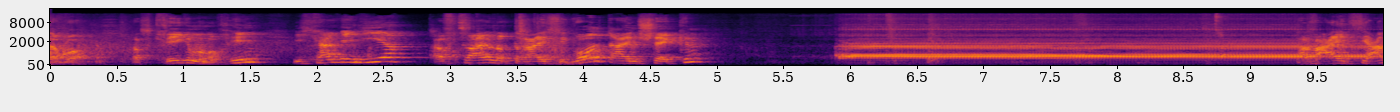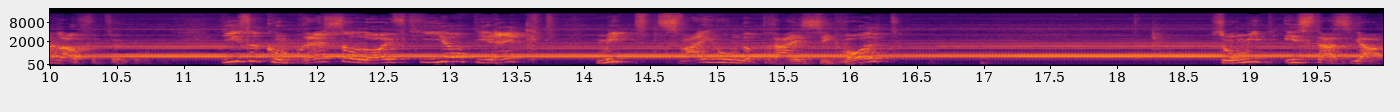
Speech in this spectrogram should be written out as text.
aber das kriegen wir noch hin. Ich kann den hier auf 230 Volt einstecken. Jetzt die Anlaufverzögerung. Dieser Kompressor läuft hier direkt mit 230 Volt. Somit ist das ja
